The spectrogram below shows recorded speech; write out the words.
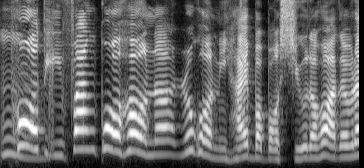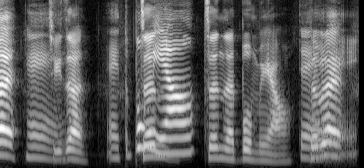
嗯。破，底翻过后呢，如果你还宝宝修的话，对不对？嘿。奇正。哎都不真瞄，真的不瞄，对。对不对？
